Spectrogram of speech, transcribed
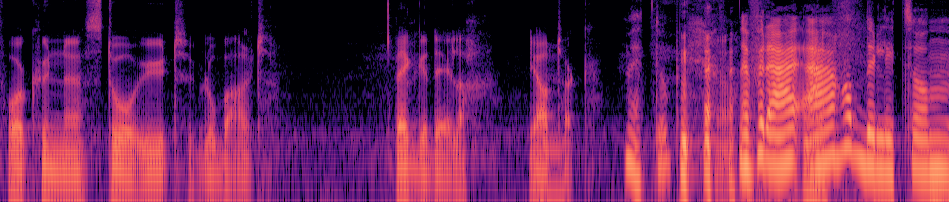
for å kunne stå ut globalt. Begge deler. Ja mm. takk. Nettopp. Ja. for jeg, jeg hadde litt sånn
